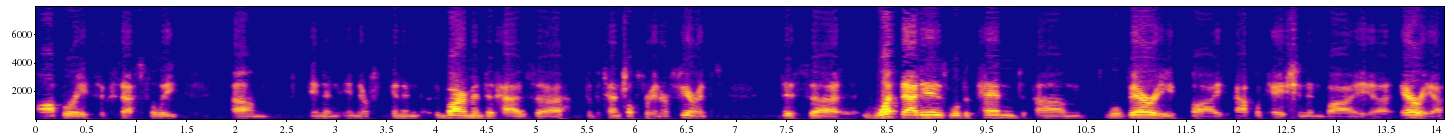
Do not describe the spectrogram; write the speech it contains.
operate successfully um, in an, in an environment that has uh, the potential for interference. This, uh, what that is will depend, um, will vary by application and by uh, area,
